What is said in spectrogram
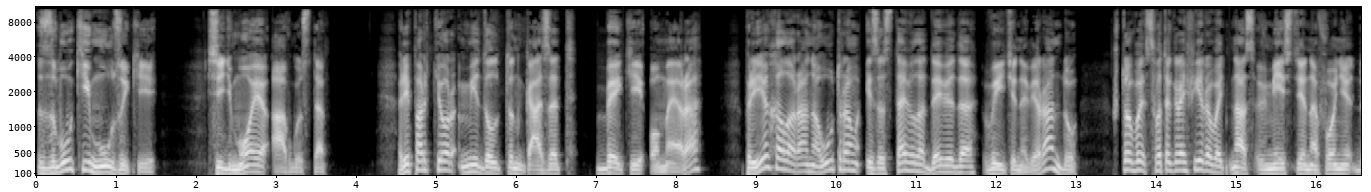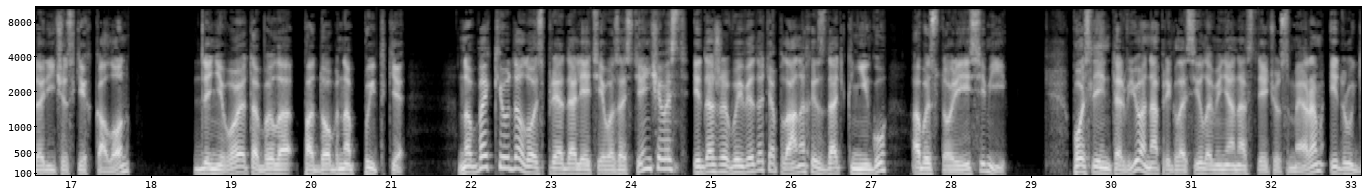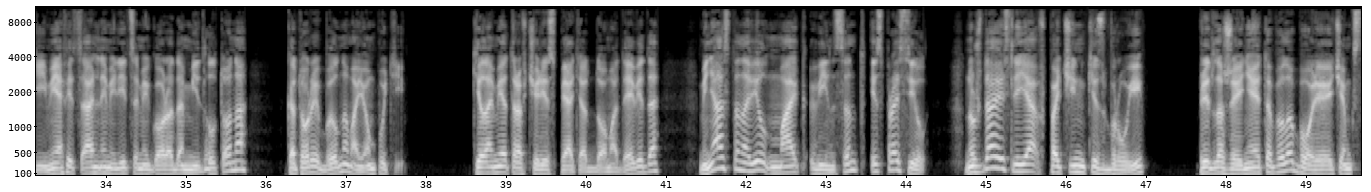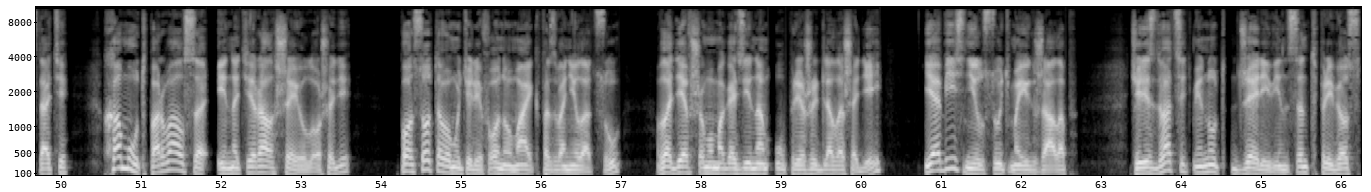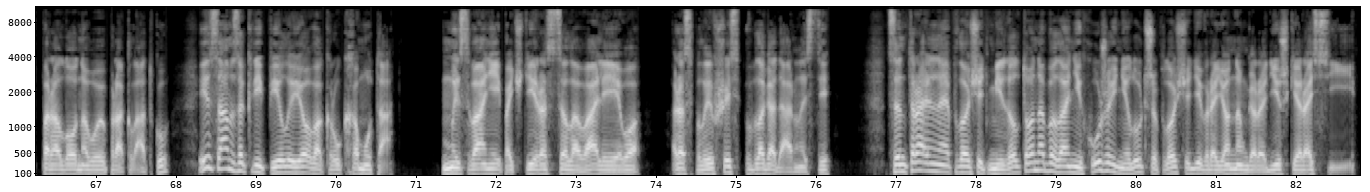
Звуки музыки. 7 августа. Репортер Миддлтон Газет Бекки Омера приехала рано утром и заставила Дэвида выйти на веранду, чтобы сфотографировать нас вместе на фоне дорических колонн. Для него это было подобно пытке, но Бекки удалось преодолеть его застенчивость и даже выведать о планах издать книгу об истории семьи. После интервью она пригласила меня на встречу с мэром и другими официальными лицами города Миддлтона, который был на моем пути. Километров через пять от дома Дэвида меня остановил Майк Винсент и спросил, нуждаюсь ли я в починке сбруи. Предложение это было более чем кстати. Хомут порвался и натирал шею лошади. По сотовому телефону Майк позвонил отцу, владевшему магазином упряжи для лошадей, и объяснил суть моих жалоб. Через 20 минут Джерри Винсент привез поролоновую прокладку и сам закрепил ее вокруг хомута. Мы с Ваней почти расцеловали его, расплывшись в благодарности. Центральная площадь Миддлтона была не хуже и не лучше площади в районном городишке России.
